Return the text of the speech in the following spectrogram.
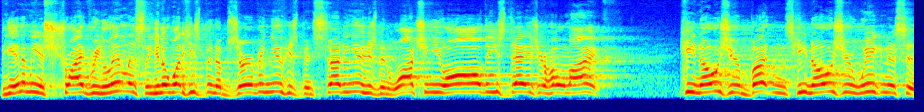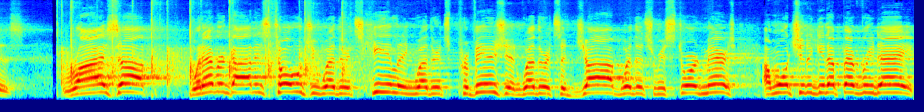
The enemy has tried relentlessly. You know what? He's been observing you, he's been studying you, he's been watching you all these days, your whole life. He knows your buttons, he knows your weaknesses. Rise up. Whatever God has told you, whether it's healing, whether it's provision, whether it's a job, whether it's a restored marriage, I want you to get up every day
